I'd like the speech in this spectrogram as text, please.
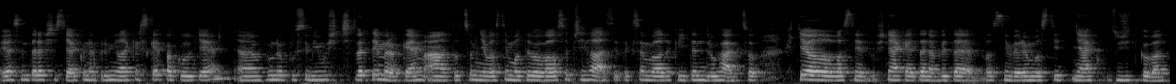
já jsem teda v šestáku na první lékařské fakultě, uh, v UNO působím už čtvrtým rokem a to, co mě vlastně motivovalo se přihlásit, tak jsem byla takový ten druhák, co chtěl vlastně už nějaké té nabité vlastně vědomosti nějak zužitkovat,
